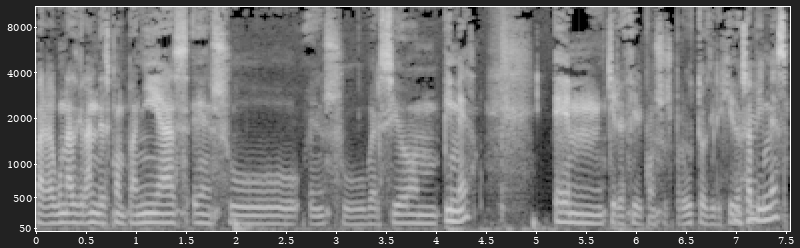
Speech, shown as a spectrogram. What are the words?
para, algunas grandes compañías en su, en su versión pyme, em, quiero decir, con sus productos dirigidos a pymes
